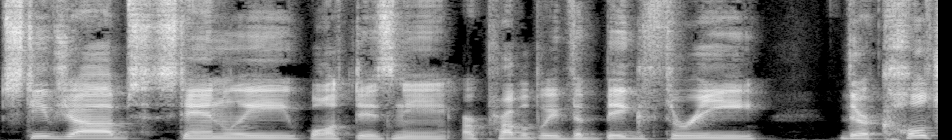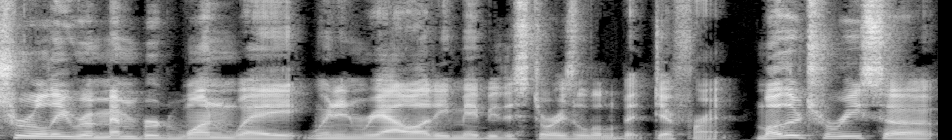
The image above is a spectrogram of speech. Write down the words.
Steve Jobs, Stan Lee, Walt Disney are probably the big three. They're culturally remembered one way when in reality, maybe the story's a little bit different. Mother Teresa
